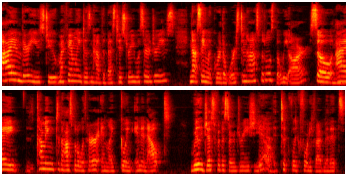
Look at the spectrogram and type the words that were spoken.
I am very used to, my family doesn't have the best history with surgeries. Not saying like we're the worst in hospitals, but we are. So Mm-hmm. I, coming to the hospital with her and like going in and out, really just for the surgery, she, Yeah. it took like 45 minutes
